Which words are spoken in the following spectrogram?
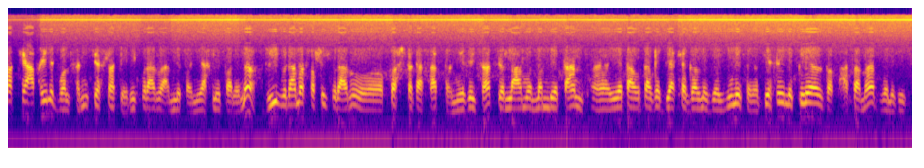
तथ्य आफैले बोल्छ नि त्यसमा धेरै कुराहरू हामीले भनिराख्नै परेन। दुई बुढामा सबै कुराहरू कष्टका साथ भनिएकै छ। त्यो लामो लम्बे कान यताउताको व्याख्या गर्ने जरुरी नै छैन। त्यसैले क्लियर भाषामा बोलेकै छ।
